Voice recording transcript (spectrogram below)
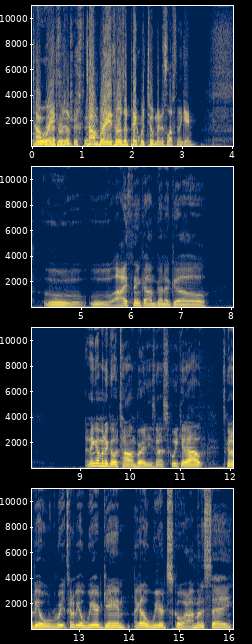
Tom Ooh, Brady throws a. Tom Brady throws a pick with 2 minutes left in the game. Ooh, ooh. I think I'm gonna go. I think I'm gonna go Tom Brady. He's gonna squeak it out. It's gonna be a we- it's gonna be a weird game. I got a weird score. I'm gonna say,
